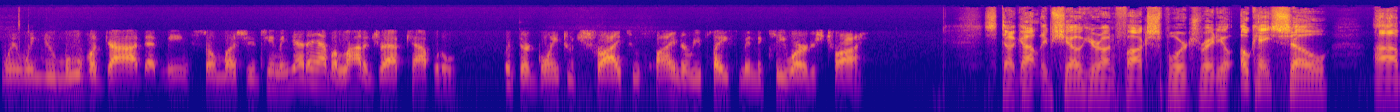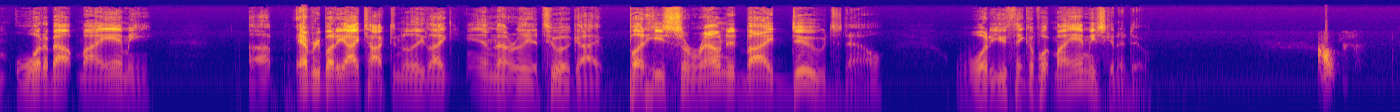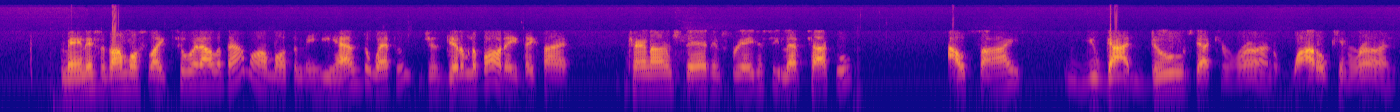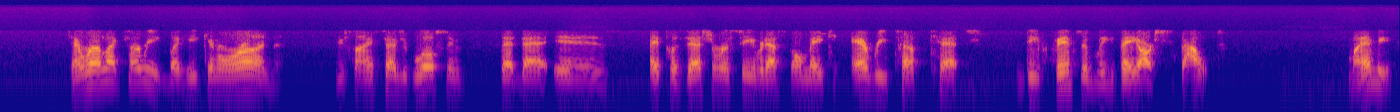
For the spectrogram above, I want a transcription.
when when you move a guy that means so much to your team. And yeah, they have a lot of draft capital – but they're going to try to find a replacement. The key word is try. It's Doug Gottlieb show here on Fox Sports Radio. Okay, so um, what about Miami? Uh, everybody I talked to like, eh, I'm not really a Tua guy, but he's surrounded by dudes now. What do you think of what Miami's going to do? I'll, man, this is almost like Tua at Alabama. Almost. I mean, he has the weapons. Just get him the ball. They they signed Terron Armstead in free agency, left tackle. Outside, you got dudes that can run. Waddle can run. Can't run like Tyreek, but he can run. You sign Cedric Wilson, that that is a possession receiver that's going to make every tough catch. Defensively, they are stout. Miami,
